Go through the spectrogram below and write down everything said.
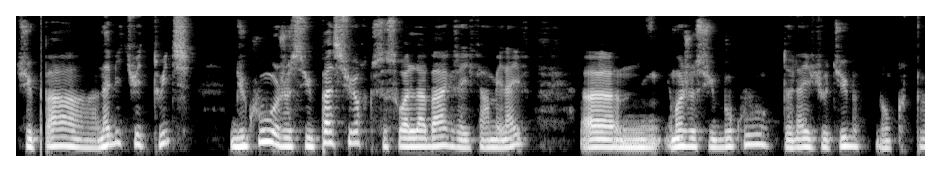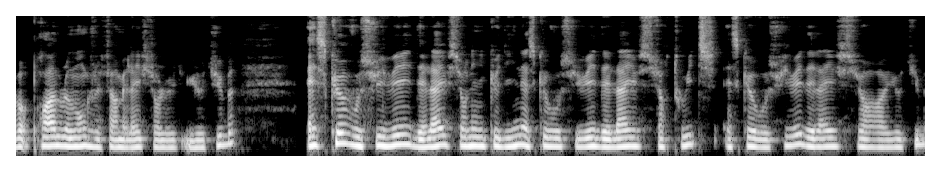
Je suis pas un habitué de Twitch. Du coup, je suis pas sûr que ce soit là-bas que j'aille faire mes lives. Euh, moi, je suis beaucoup de live YouTube, donc probablement que je vais faire mes lives sur YouTube. Est-ce que vous suivez des lives sur LinkedIn? Est-ce que vous suivez des lives sur Twitch? Est-ce que vous suivez des lives sur euh, YouTube?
